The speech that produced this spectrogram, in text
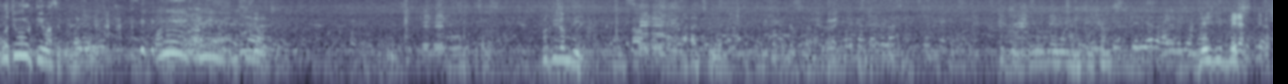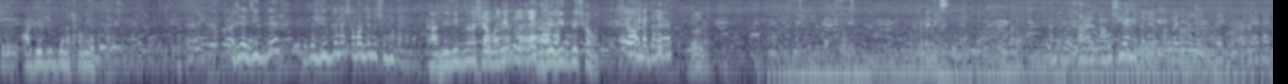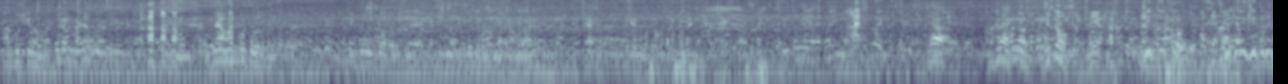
প্রচুর টিম আছে প্রতিদ্বন্দ্বী যেই জিতবে আর যে জিতবে না সবাই যে জিতবে যে জিতবে না সবার জন্য শুভকামনা। হ্যাঁ যে জিতবে না সে আমাদের আর যে জিতবে সে আমাদের। আর বসিলাম না আমার করতে ভাই, জিতো জিতু আমি খালি জিতুরে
